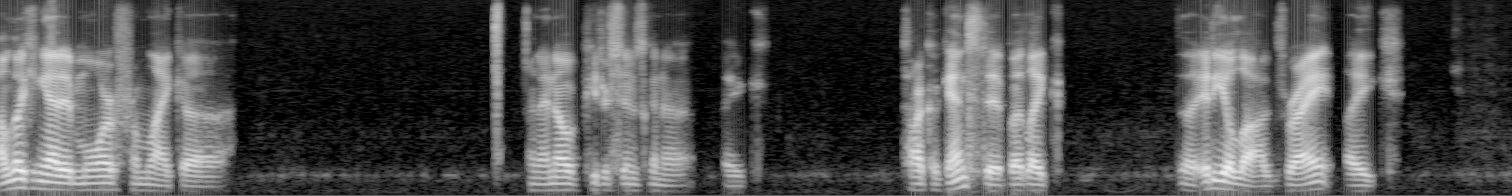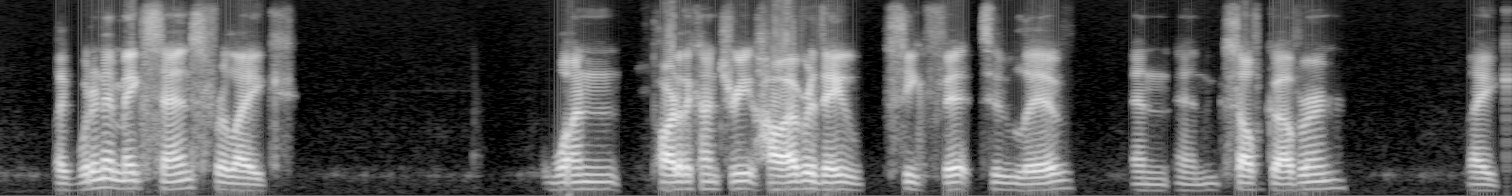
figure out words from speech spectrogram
I'm looking at it more from like a and I know Peterson's gonna like talk against it, but like the ideologues, right? Like, like wouldn't it make sense for like one part of the country, however they seek fit to live and and self govern, like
